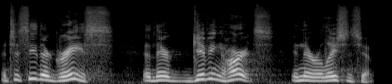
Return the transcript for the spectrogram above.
and to see their grace and their giving hearts in their relationship.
